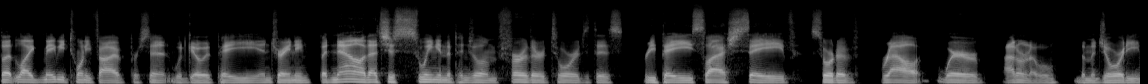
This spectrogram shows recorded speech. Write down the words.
but like maybe 25% would go with payee and training. But now that's just swinging the pendulum further towards this repayee slash save sort of route where I don't know, the majority,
